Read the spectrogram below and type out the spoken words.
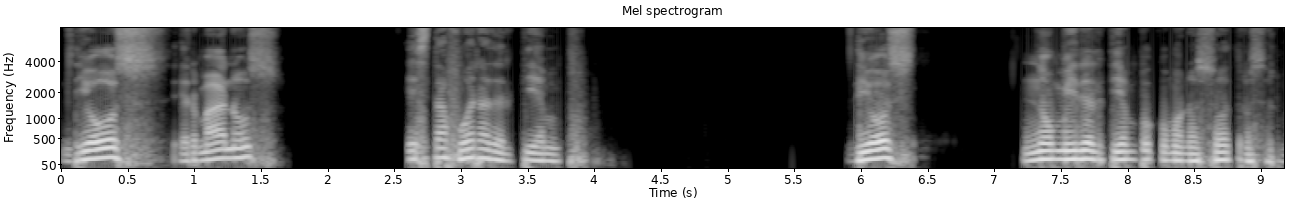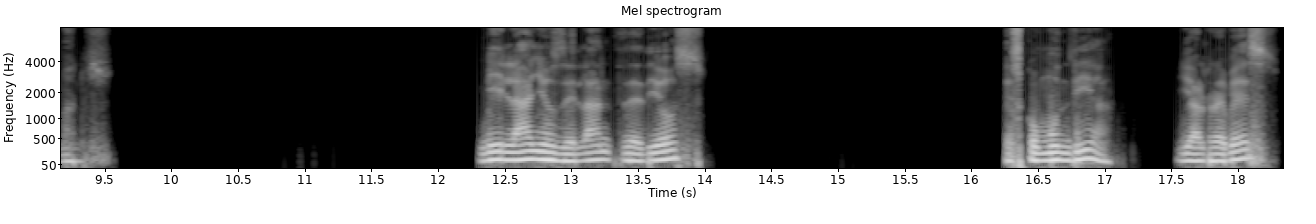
Dios, hermanos, está fuera del tiempo. Dios no mide el tiempo como nosotros, hermanos. Mil años delante de Dios es como un día y al revés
